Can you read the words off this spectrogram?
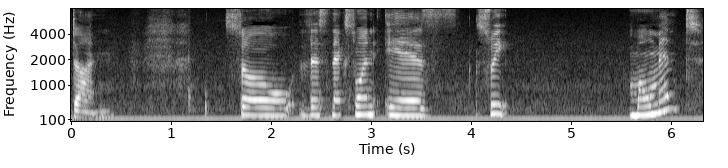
done. So this next one is Sweet Moment.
